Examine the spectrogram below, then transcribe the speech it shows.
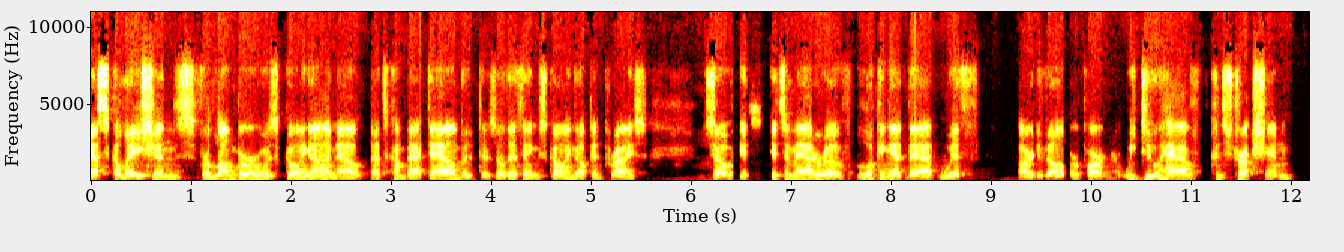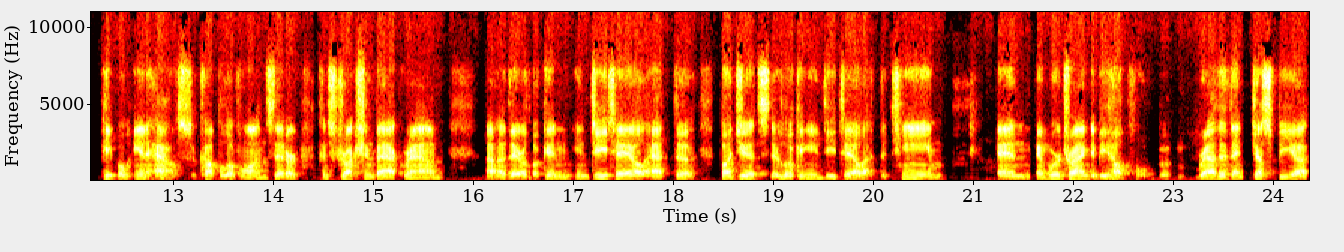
escalations for lumber was going on. Now that's come back down, but there's other things going up in price. So it's it's a matter of looking at that with our developer partner. We do have construction people in house, a couple of ones that are construction background. Uh, they're looking in detail at the budgets. They're looking in detail at the team, and and we're trying to be helpful rather than just be a,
